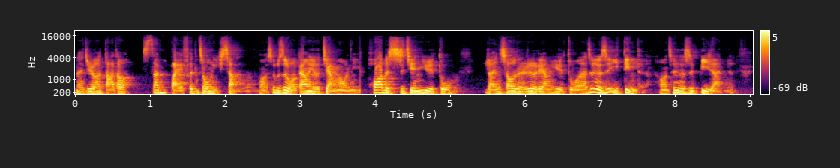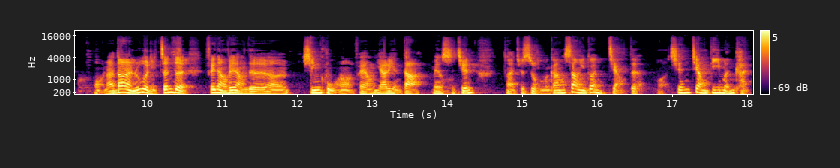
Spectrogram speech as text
那就要达到三百分钟以上。哦，是不是？我刚刚有讲哦，你花的时间越多，燃烧的热量越多啊，这个是一定的哦，这个是必然的。哦，那当然，如果你真的非常非常的呃辛苦啊、非常压力很大，没有时间，那就是我们刚刚上一段讲的哦，先降低门槛，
